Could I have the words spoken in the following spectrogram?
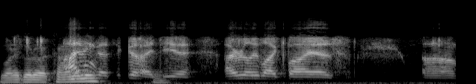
You want to go to economy? I think that's a good idea. I really like Baez. Um,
